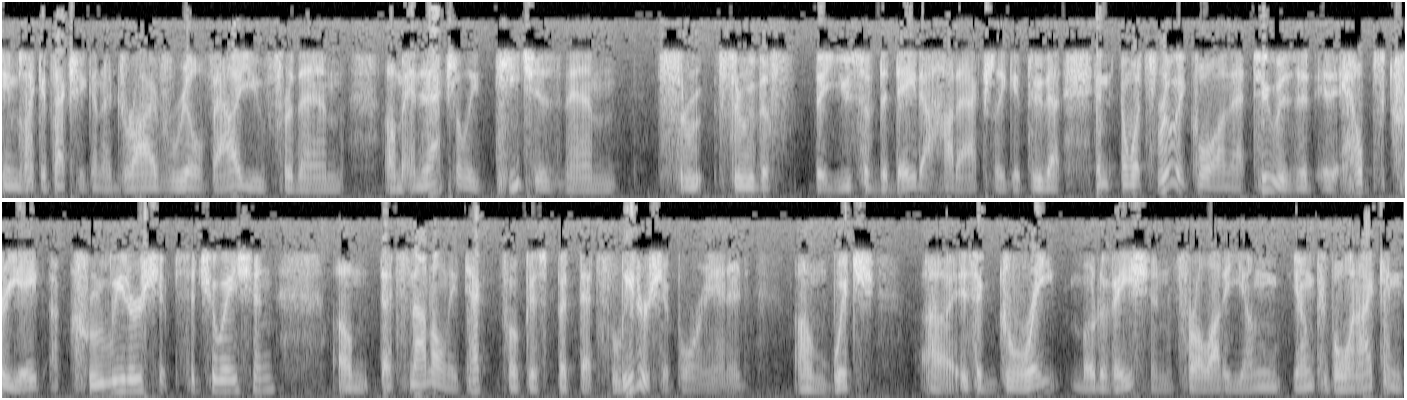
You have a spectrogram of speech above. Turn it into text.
seems like it's actually going to drive real value for them, um, and it actually teaches them through through the the use of the data how to actually get through that. And, and what's really cool on that too is it, it helps create a crew leadership situation um, that's not only tech focused but that's leadership oriented, um, which uh, is a great motivation for a lot of young young people when I can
